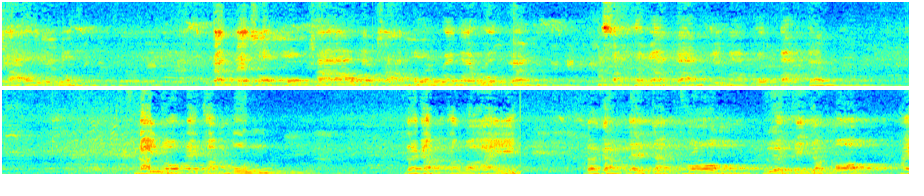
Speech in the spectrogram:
เช้าเลยเนาะตั้งแต่สองโมงเช้าครับสามโมงเรามาร่วมกันสันทนาการที่มาพบปะกันนายน้องได้ทำบุญนะครับถวายนะครับได้จัดของเพื่อที่จะมอบให้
